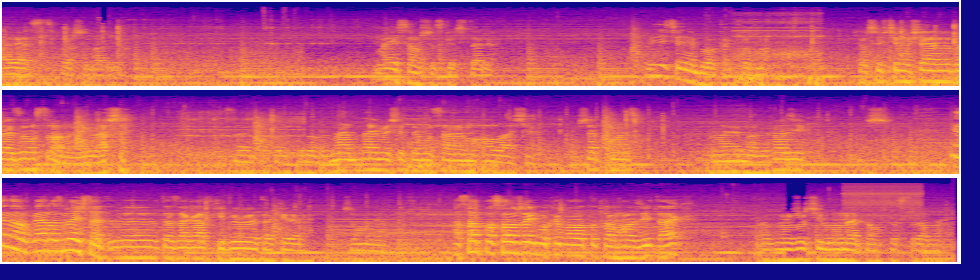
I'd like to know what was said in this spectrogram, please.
O jest, proszę bardzo. No i są wszystkie cztery. Widzicie, nie było tak trudno. Oczywiście musiałem wybrać złą stronę, jak zawsze. Na samym początku, dobra. Na, dajmy się temu całemu, o właśnie, szepnąć. Na jedno wychodzi. Nie no, w miarę zmyślne te zagadki były takie, czemu nie. A sam posążek, bo chyba o to tam chodzi, tak? Abym rzucił lunetą w tę stronę.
